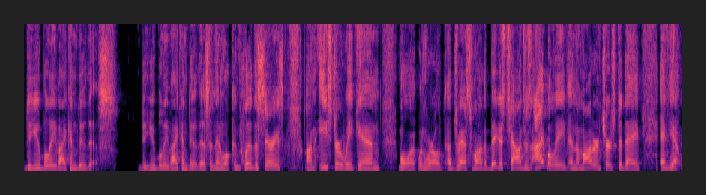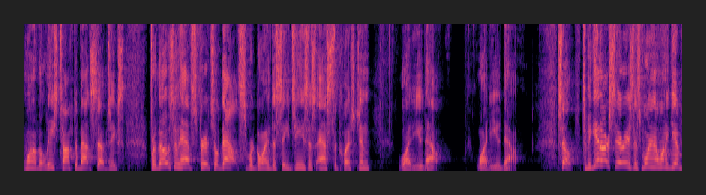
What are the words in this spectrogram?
Do you believe I can do this? Do you believe I can do this? And then we'll conclude the series on Easter weekend when we'll address one of the biggest challenges, I believe, in the modern church today, and yet one of the least talked about subjects. For those who have spiritual doubts, we're going to see Jesus ask the question, Why do you doubt? Why do you doubt? So, to begin our series this morning, I want to give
